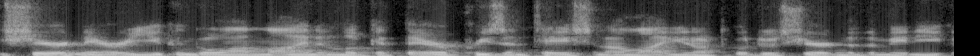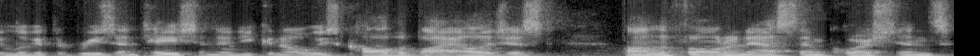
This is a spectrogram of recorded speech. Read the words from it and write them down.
Sheridan area, you can go online and look at their presentation online. You don't have to go to a Sheridan to the meeting. You can look at the presentation and you can always call the biologist on the phone and ask them questions.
